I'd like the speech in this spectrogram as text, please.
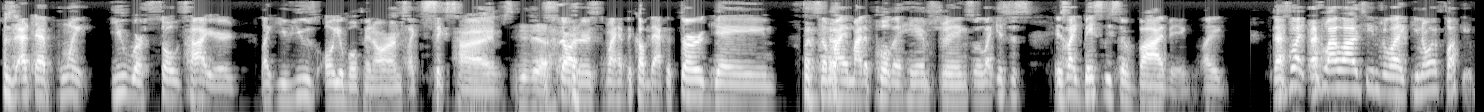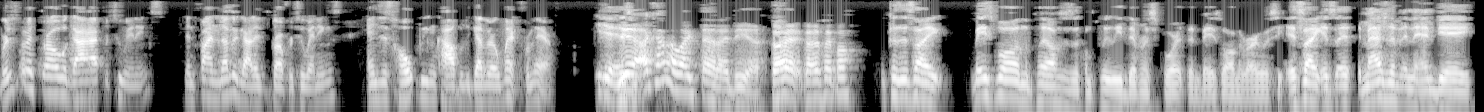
Because at that point, you are so tired. Like you've used all your bullpen arms like six times. Yeah. The starters might have to come back a third game. Somebody might have pulled a hamstring. So like it's just it's like basically surviving. Like that's like that's why a lot of teams are like, you know what, fuck it. We're just gonna throw a guy for two innings, then find another guy to throw for two innings, and just hope we can cobble together a win from there. Yeah. Yeah, I kind of like that idea. Go ahead, go ahead, Fabo. Because it's like baseball in the playoffs is a completely different sport than baseball in the regular season. It's like it's imagine if in the NBA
